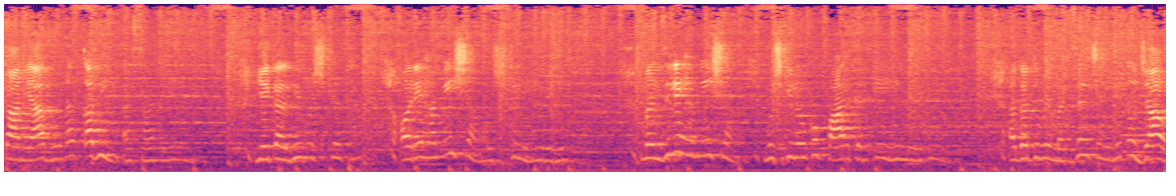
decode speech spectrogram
कामयाब होना कभी आसान नहीं है। ये कल भी मुश्किल था और ये हमेशा मुश्किल ही रही। मंजिलें हमेशा मुश्किलों को पार करके ही मिलती हैं। अगर तुम्हें मंजिल चाहिए तो जाओ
